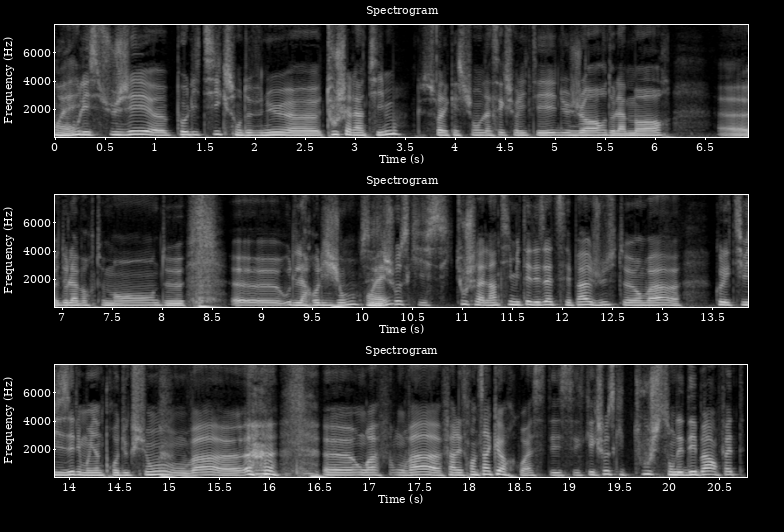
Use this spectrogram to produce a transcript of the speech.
Ouais. où les sujets euh, politiques sont devenus euh, touchent à l'intime, que ce soit la question de la sexualité, du genre, de la mort, euh, de l'avortement, de euh, ou de la religion. C'est Ouais. des choses qui, qui touchent à l'intimité des êtres. C'est pas juste euh, on va euh, collectiviser les moyens de production, on va euh, euh, on va on va faire les 35 heures quoi. C'est quelque chose qui touche, ce sont des débats en fait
